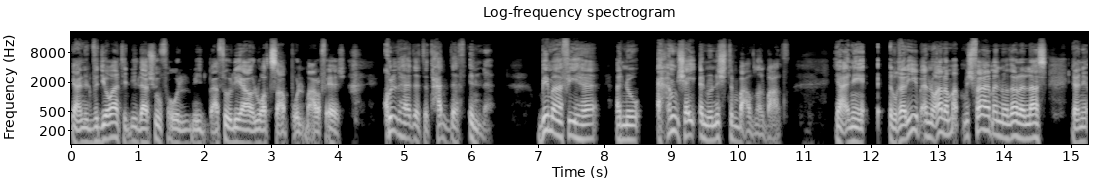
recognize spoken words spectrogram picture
يعني الفيديوهات اللي لا أشوفها واللي يبعثوا لي إياها الواتساب والما أعرف إيش كل هذا تتحدث إنا بما فيها أنه أهم شيء أنه نشتم بعضنا البعض. يعني الغريب أنه أنا ما مش فاهم أنه ذول الناس يعني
